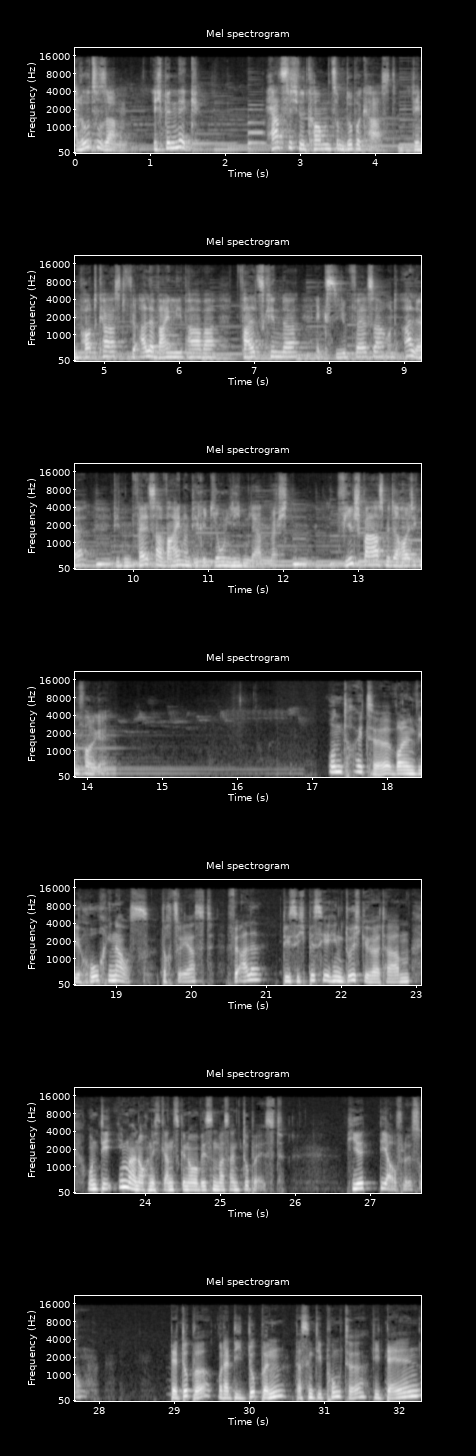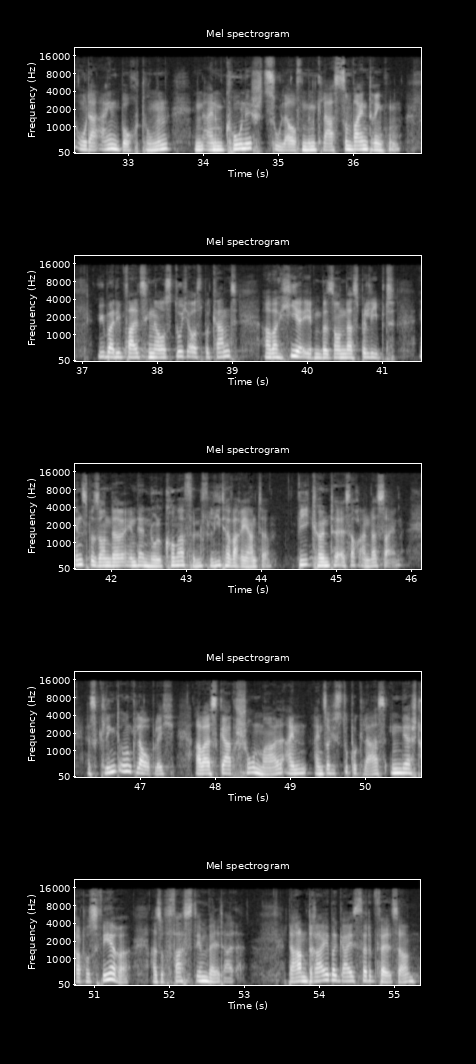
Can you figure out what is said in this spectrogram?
Hallo zusammen, ich bin Nick. Herzlich willkommen zum Duppecast, dem Podcast für alle Weinliebhaber, Pfalzkinder, Exilpfälzer und alle, die den Pfälzer Wein und die Region lieben lernen möchten. Viel Spaß mit der heutigen Folge. Und heute wollen wir hoch hinaus. Doch zuerst für alle, die sich bis hierhin durchgehört haben und die immer noch nicht ganz genau wissen, was ein Duppe ist. Hier die Auflösung. Der Duppe oder die Duppen, das sind die Punkte, die Dellen oder Einbuchtungen in einem konisch zulaufenden Glas zum Weintrinken. Über die Pfalz hinaus durchaus bekannt, aber hier eben besonders beliebt, insbesondere in der 0,5 Liter Variante. Wie könnte es auch anders sein? Es klingt unglaublich, aber es gab schon mal ein, ein solches Duppeglas in der Stratosphäre, also fast im Weltall. Da haben drei begeisterte Pfälzer,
